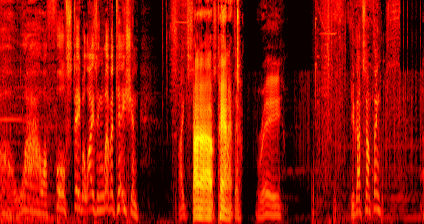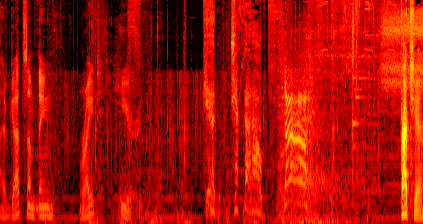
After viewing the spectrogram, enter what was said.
Oh, wow, a full stabilizing levitation. I'd say Uh, we're panicked. something. Ray, You got something? I've got something right here. Kid, check that out. Ah! Gotcha.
